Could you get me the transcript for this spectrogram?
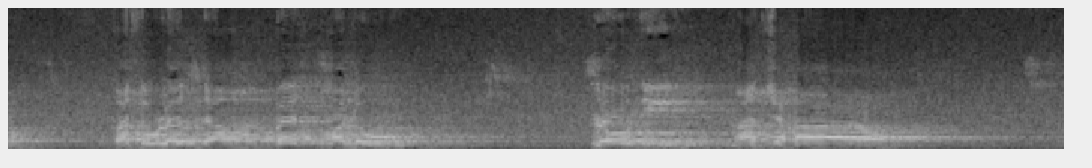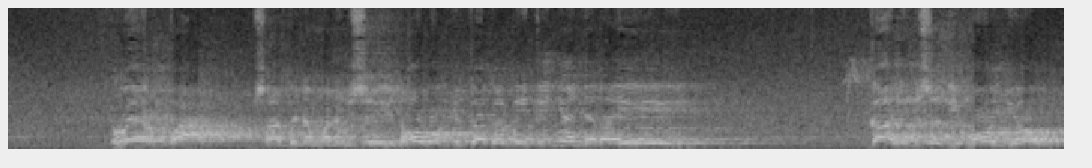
no? katulad ng pet malo, lodi, at saka werpa. Sabi naman ng isa, ako huwag niyo gagamitin yan, yan ay galing sa demonyo.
